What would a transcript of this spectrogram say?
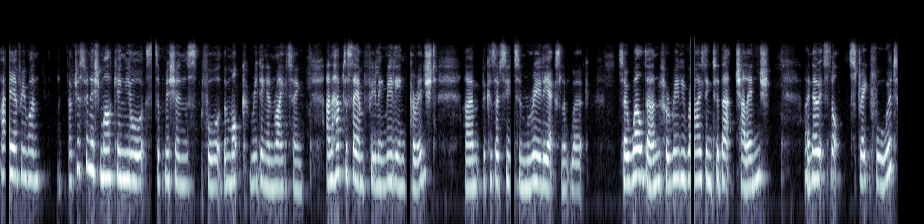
Hi everyone. I've just finished marking your submissions for the mock reading and writing and I have to say I'm feeling really encouraged um, because I've seen some really excellent work. So well done for really rising to that challenge. I know it's not straightforward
